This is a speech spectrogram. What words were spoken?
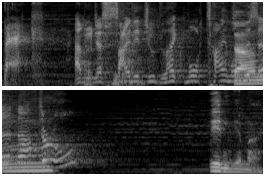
back. Have you decided you'd like more time on this earth after all? Reden wir mal.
